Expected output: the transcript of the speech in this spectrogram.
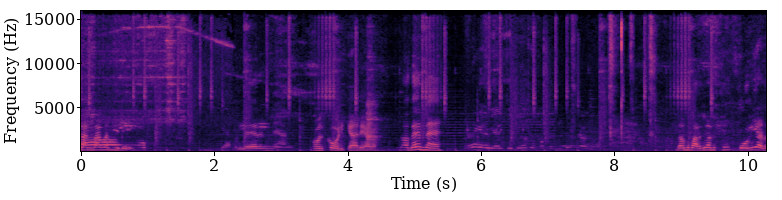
കണ്ടാ തന്നെയാണ് അവർക്ക് ഓടിക്കാൻ അറിയാലോ അതന്നെ. ഇതൊന്ന് പറഞ്ഞു കൊടുക്ക്. പൊളിയാണ്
